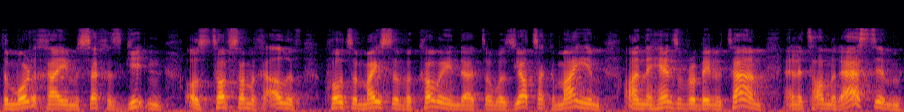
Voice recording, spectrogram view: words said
The Mordechai Maseches Gittin Os Tov Samach Aleph quotes a Maisa of a Kohen that was Yatzak Mayim on the hands of Rabbeinu Tam, and the Talmid asked him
